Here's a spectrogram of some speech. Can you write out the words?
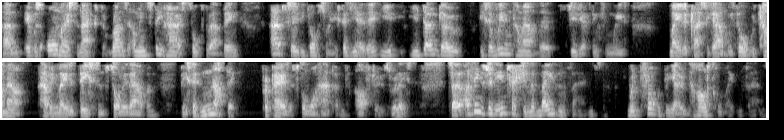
Um, it was almost an accident. Runs. I mean, Steve Harris talked about being absolutely gobsmacked. He said, you know, you you don't go. He said we didn't come out of the studio thinking we'd made a classic album. We thought we'd come out having made a decent, solid album. But he said nothing prepared us for what happened after it was released. So I think it's really interesting that Maiden fans would probably, own hardcore Maiden fans,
